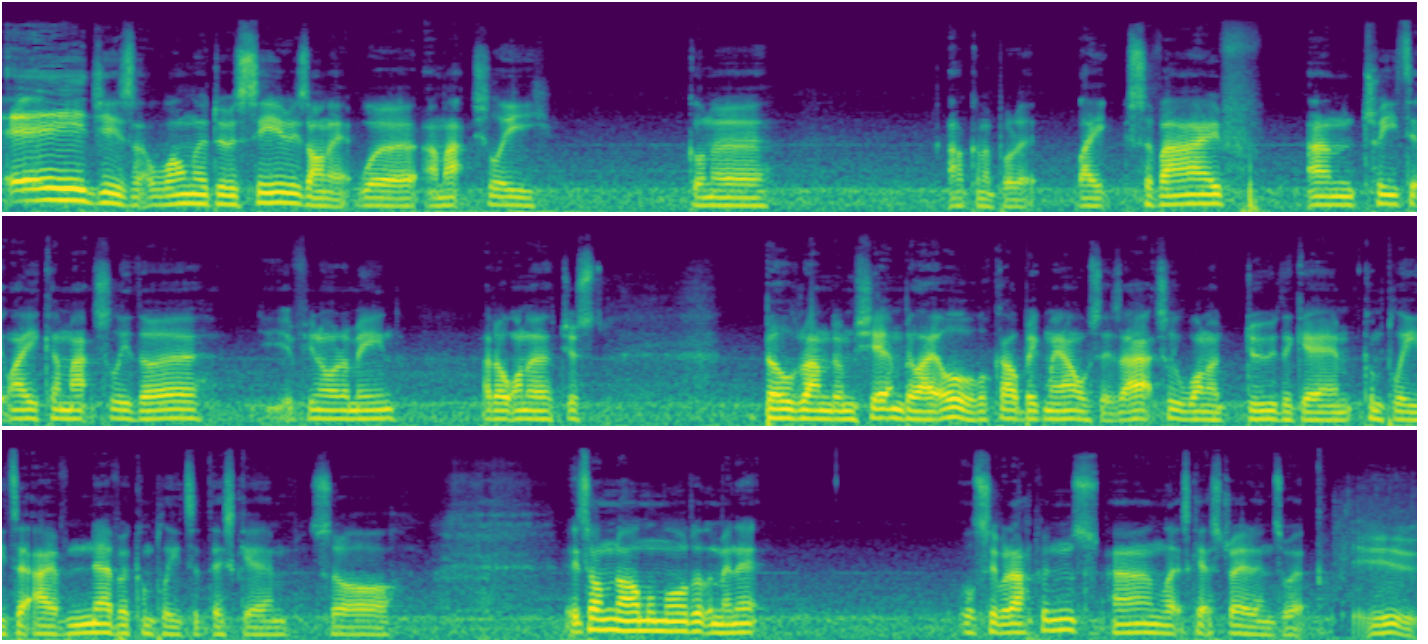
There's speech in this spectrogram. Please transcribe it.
ages. I want to do a series on it where I'm actually gonna, how can I put it, like survive and treat it like I'm actually there, if you know what I mean. I don't want to just build random shit and be like, oh, look how big my house is. I actually want to do the game, complete it. I have never completed this game, so it's on normal mode at the minute. We'll see what happens, and let's get straight into it. Ew.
